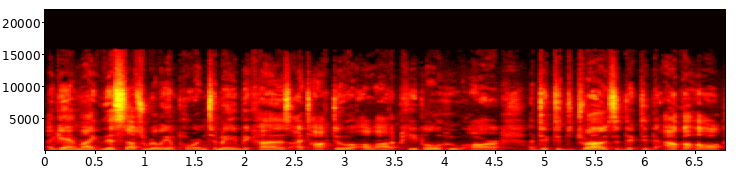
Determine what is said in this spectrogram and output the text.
again, like this stuff's really important to me because I talk to a lot of people who are addicted to drugs, addicted to alcohol,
